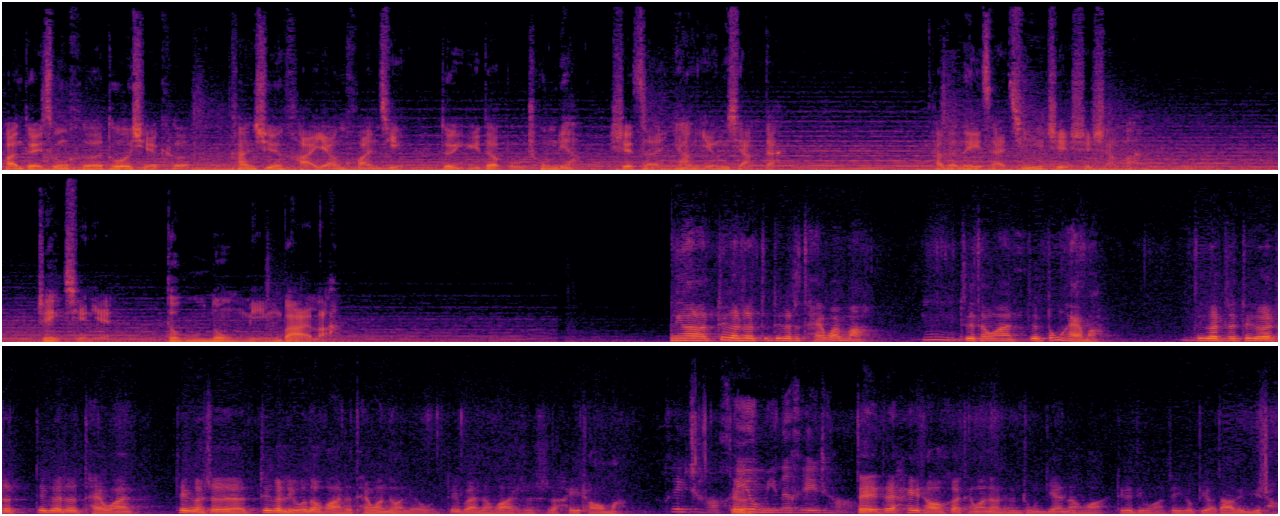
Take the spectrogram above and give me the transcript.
团队综合多学科，探寻海洋环境对鱼的补充量是怎样影响的，它的内在机制是什么？这些年都弄明白了。你看，这个是这个是台湾嘛？嗯。这台湾这东海嘛？这个这这个是这个是台湾，这个是这个流的话是台湾暖流，这边的话是是黑潮嘛？黑潮很有名的黑潮。对，在黑潮和台湾暖流中间的话，这个地方是一个比较大的渔场。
